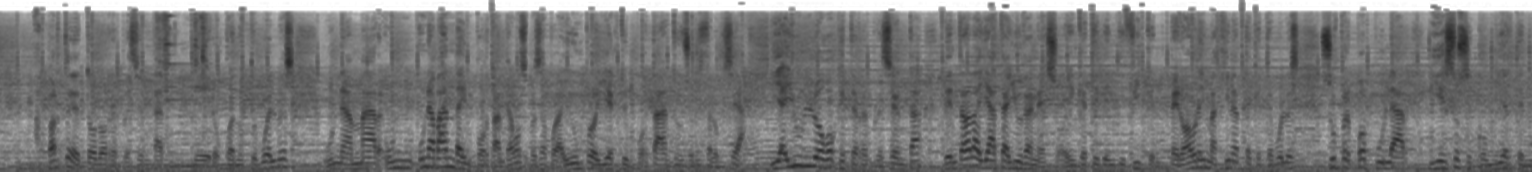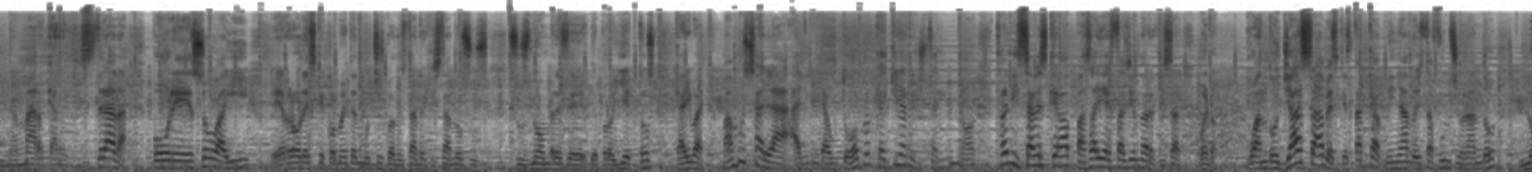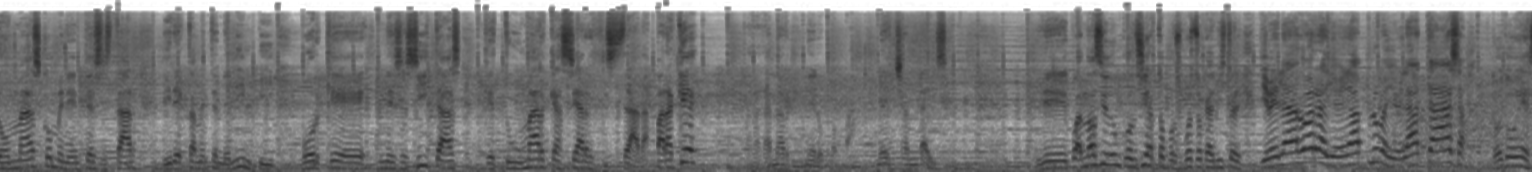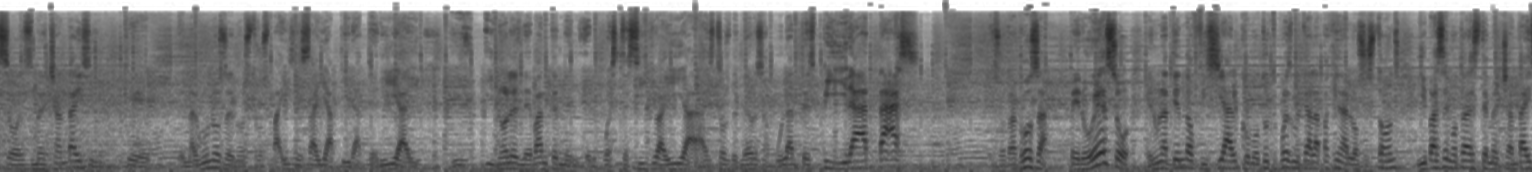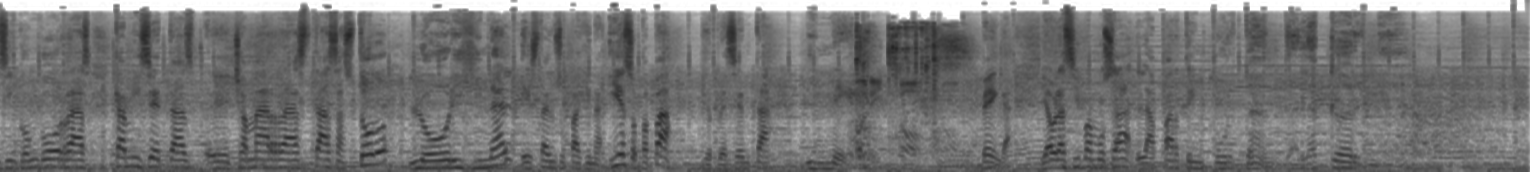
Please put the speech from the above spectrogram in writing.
aparte de todo, representa dinero. Cuando te vuelves una, mar, una banda importante, vamos a empezar por ahí, un proyecto importante, un solista, lo que sea, y hay un logo que te representa, de entrada ya te ayuda en eso, en que te identifiquen. Pero ahora imagínate que te vuelves súper popular y eso se convierte en una marca registrada. Por eso hay errores que cometen muchos cuando están registrando sus, sus nombres de, proyectos, que ahí van, vamos a la, al Indautor porque hay que ir a registrar. No, ni sabes qué va a pasar, ya estás yendo a registrar. Bueno, cuando ya sabes que está caminando y está funcionando, lo más conveniente es estar directamente en el INPI porque necesitas que tu marca sea registrada. ¿Para qué? Para ganar dinero, papá. Merchandising. cuando has ido a un concierto, por supuesto que has visto el la gorra, lleve la pluma, lleve la taza. Todo eso es merchandising. Que en algunos de nuestros países haya piratería y, no les levanten el, el puestecillo ahí a estos vendedores ambulantes piratas es otra cosa. Pero eso, en una tienda oficial, como tú te puedes meter a la página de los Stones y vas a encontrar este merchandising con gorras, camisetas, eh, chamarras, tazas, todo lo original está en su página. Y eso, papá, representa dinero. Venga, y ahora sí vamos a la parte importante, la carne.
